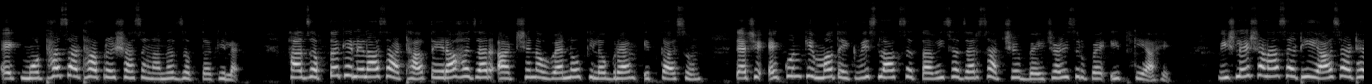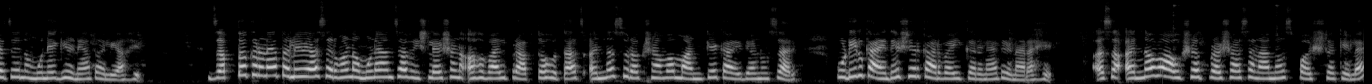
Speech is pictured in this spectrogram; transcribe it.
एक मोठा साठा प्रशासनानं जप्त केलाय. हा जप्त केलेला साठा तेरा हजार आठशे नव्याण्णव किलोग्रॅम इतका असून त्याची एकूण किंमत एकवीस लाख सत्तावीस हजार सातशे बेचाळीस रुपये इतकी आहे. विश्लेषणासाठी या साठ्याचे नमुने घेण्यात आले आहेत. जप्त करण्यात आलेल्या सर्व नमुन्यांचा विश्लेषण अहवाल प्राप्त होताच अन्न सुरक्षा व मानके कायद्यानुसार पुढील कायदेशीर कारवाई करण्यात येणार आहे. असं अन्न व औषध प्रशासनानं स्पष्ट केलंय.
